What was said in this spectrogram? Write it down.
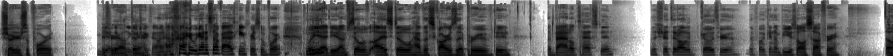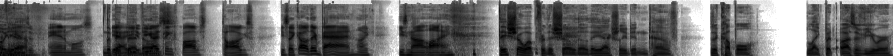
show your support. If you're out definitely go there. check that one out. All right, we gotta stop asking for support. But Mhm. yeah, dude, I'm still, I still have the scars that prove, dude. The battle tested, the shit that I'll go through, the fucking abuse I'll suffer. Oh at the yeah, hands of animals. the yeah, big bad if you guys think Bob's dogs, he's like, oh, they're bad. Like he's not lying. they show up for the show though. They actually didn't have. There's a couple, like, but as a viewer,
